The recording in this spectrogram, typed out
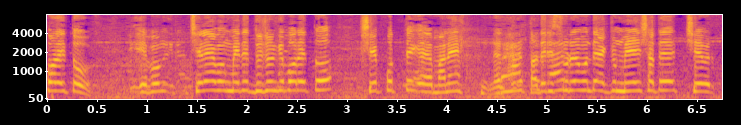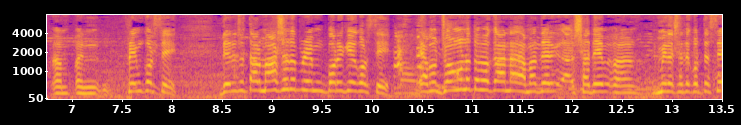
পড়ে তো এবং ছেলে এবং মেয়েদের দুজনকে পড়ে তো সে প্রত্যেক মানে তাদের স্টুডেন্টের মধ্যে একজন মেয়ের সাথে সে প্রেম করছে। দেন হচ্ছে তার মার সাথে প্রেম পরে গিয়ে করছে। এবং জঘন্যতম কারণ আমাদের সাথে মেয়েদের সাথে করতেছে।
